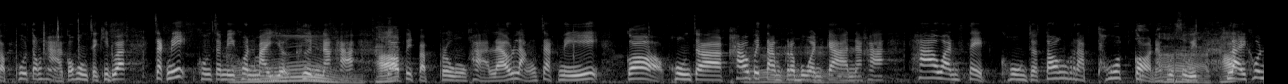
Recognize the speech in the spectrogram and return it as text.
กับผู้ต้องหาก็คงจะคิดว่า จากนี้คงจะมีคนมาเยอะขึ้นนะคะครับ ก็ปิดปรับปรุงค่ะ แล้วหลังจากนี้ก็คงจะเข้าไปตามกระบวนการนะคะ 5 วันเสร็จคงจะต้องรับโทษก่อนนะคุณอ่าสวิทย์ครับ หลายคน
